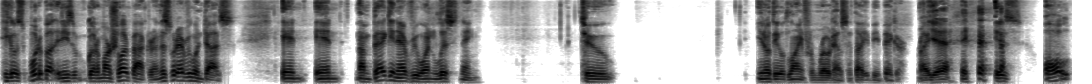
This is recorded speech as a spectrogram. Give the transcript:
he goes, "What about?" And he's got a martial art background. This is what everyone does, and and I'm begging everyone listening to, you know, the old line from Roadhouse. I thought you'd be bigger, right? Yeah. is all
